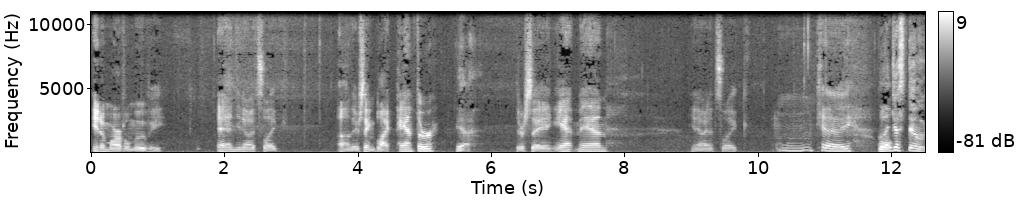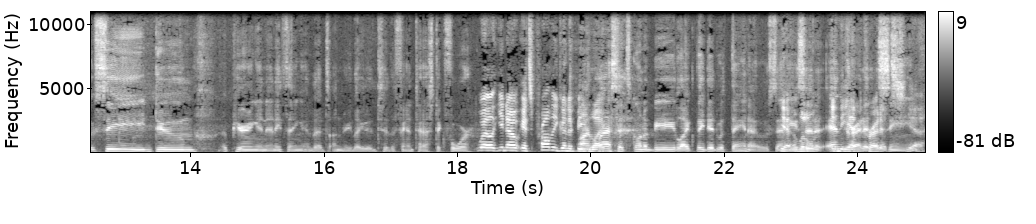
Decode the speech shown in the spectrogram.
in a Marvel movie, and you know it's like uh, they're saying Black Panther, Yeah. they're saying Ant Man. You know, and it's like Mm, okay, Well- I just don't see Doom appearing in anything that's unrelated to the Fantastic Four. well, you know, it's probably going to be Unless it's going to be like they did with Thanos, and yeah, he a little said an in end the credit end credits. scene. Yeah,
